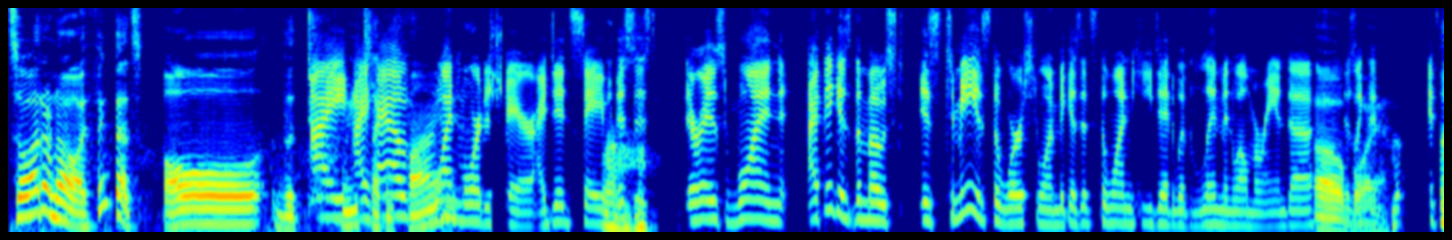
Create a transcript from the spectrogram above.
so I don't know. I think that's all the tweets I I, I can have find. one more to share. I did save. This is there is one I think is the most is to me is the worst one because it's the one he did with Lin Manuel Miranda. Oh There's boy. like It's the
